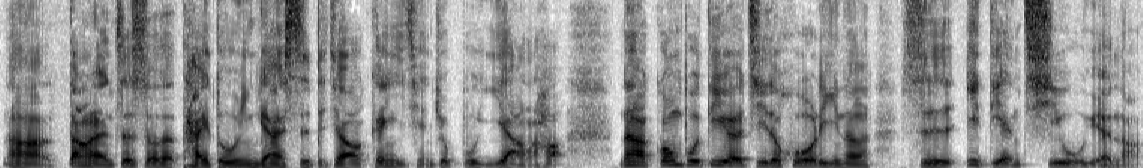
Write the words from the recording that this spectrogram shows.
那当然这时候的态度应该是比较跟以前就不一样了哈。那公布第二二季的获利呢，是一点七五元哦，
